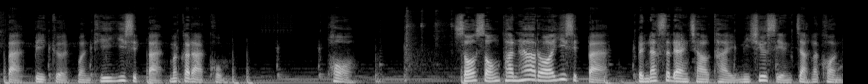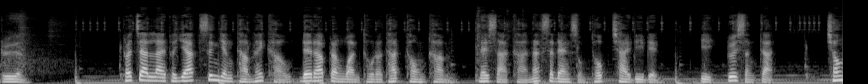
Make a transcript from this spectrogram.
38 ปีเกิดวันที่ 28 มกราคม พศ 2528 เป็นนักแสดงชาวไทยมีชื่อเสียงจากละครเรื่อง พระจันทร์ลายพยักษ์ซึ่งยังทำให้เขาได้รับรางวัลโทรทัศน์ทองคำในสาขานักแสดงสมทบชายดีเด่น อีกด้วยสังกัด ช่อง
